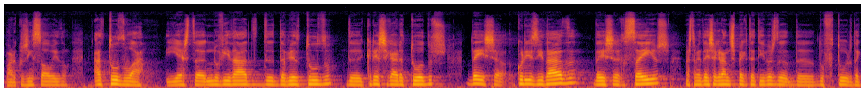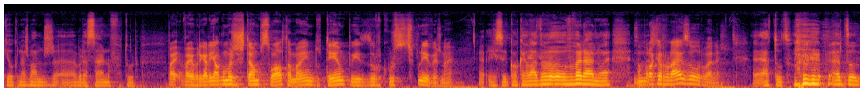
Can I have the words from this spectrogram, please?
barcos insólido. Há tudo lá. E esta novidade de, de haver tudo, de querer chegar a todos, deixa curiosidade, deixa receios, mas também deixa grandes expectativas de, de, do futuro, daquilo que nós vamos abraçar no futuro. Vai, vai obrigar em alguma gestão pessoal também do tempo e dos recursos disponíveis, não é? Isso em qualquer lado levará, não é? São paróquias rurais ou urbanas? Há tudo, há tudo.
